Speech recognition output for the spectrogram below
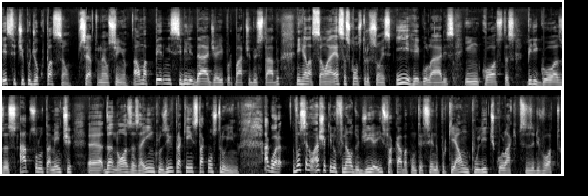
esse tipo de ocupação, certo, Nelsinho? Há uma permissibilidade aí por parte do Estado em relação a essas construções irregulares em encostas perigosas, absolutamente eh, danosas aí, inclusive para quem está construindo. Agora, você não acha que no final do dia isso acaba acontecendo porque há um político lá que precisa de voto?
